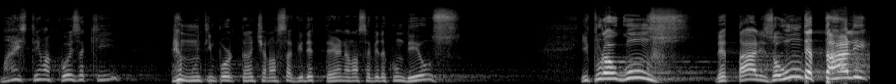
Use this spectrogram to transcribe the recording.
Mas tem uma coisa que é muito importante, a nossa vida eterna, a nossa vida com Deus. E por alguns detalhes, ou um detalhe,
